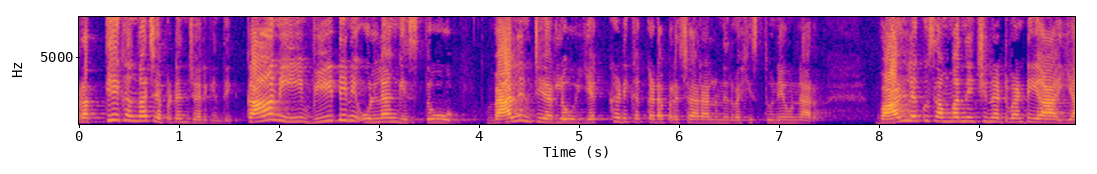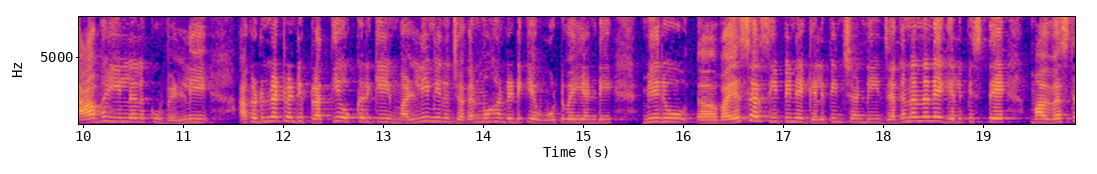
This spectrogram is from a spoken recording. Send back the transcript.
ప్రత్యేకంగా చెప్పడం జరిగింది. కానీ వీటిని ఉల్లంఘిస్తూ వాలంటీర్లు ఎక్కడికక్కడ ప్రచారాలు నిర్వహిస్తూనే ఉన్నారు. వాళ్ళకు సంబంధించినటువంటి ఆ యాభై ఇళ్ళకు వెళ్ళి అక్కడ ఉన్నటువంటి ప్రతి ఒక్కరికి మళ్ళీ మీరు జగన్మోహన్ రెడ్డికే ఓటు వేయండి. మీరు వైఎస్ఆర్సీపీనే గెలిపించండి. జగనన్ననే గెలిపిస్తే మా వ్యవస్థ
